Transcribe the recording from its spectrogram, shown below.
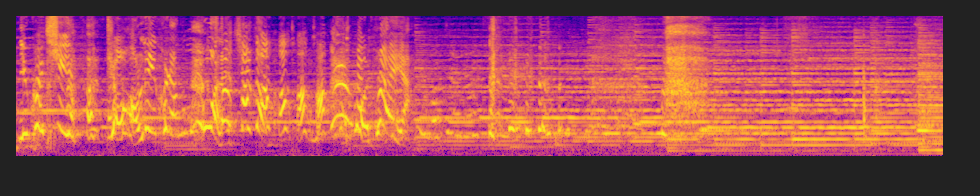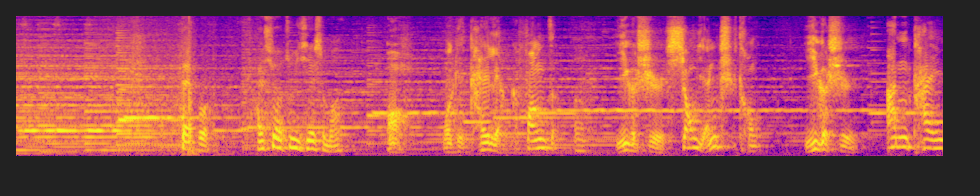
你快去呀，调好了一块让他们过来，知道？我在呀。大夫，还需要注意些什么？哦，我给开两个方子，一个是消炎止痛，一个是安胎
